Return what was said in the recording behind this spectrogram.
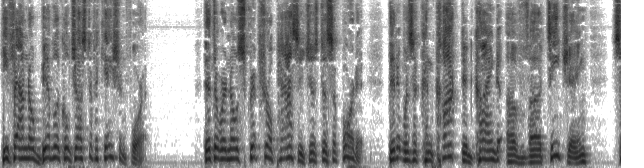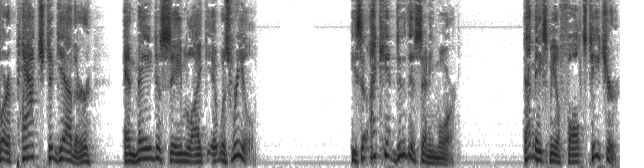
He found no biblical justification for it, that there were no scriptural passages to support it, that it was a concocted kind of uh, teaching, sort of patched together and made to seem like it was real. He said, I can't do this anymore. That makes me a false teacher.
